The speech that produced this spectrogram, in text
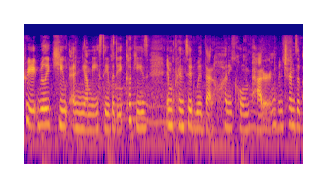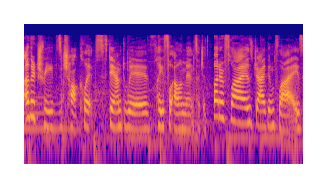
create really cute and yummy Save the Date cookies imprinted with that honeycomb pattern. In terms of other treats, chocolates stamped with playful elements such as butterflies, dragonflies,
